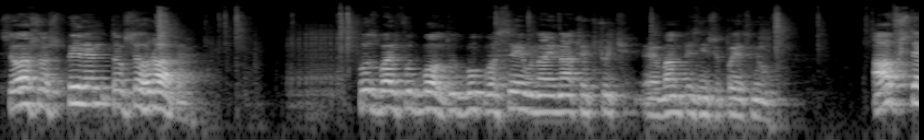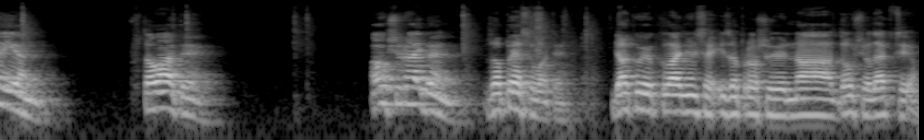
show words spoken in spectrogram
Все, що шпілен, то все грати. Футбол, футбол. Тут буква С, вона інакше чуть е, вам пізніше поясню. Aufstehen. Вставати. Aufschreiben. Записувати. Дякую, кланяюся і запрошую на довшу лекцію.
